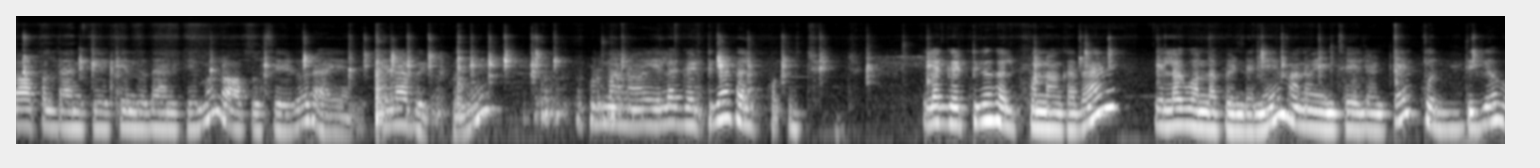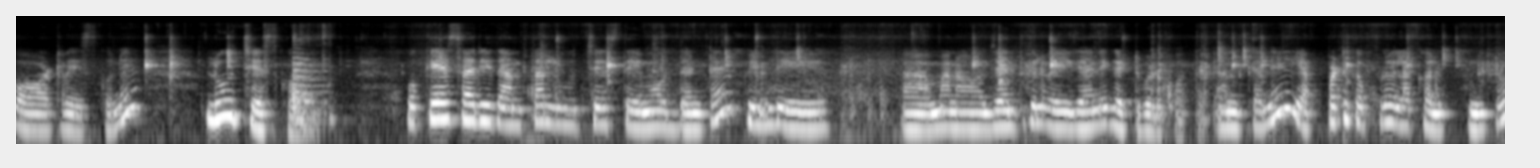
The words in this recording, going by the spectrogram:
లోపల దానికి కింద దానికేమో లోపల సైడ్ రాయాలి. ఇలా పెట్టుకొని ఇప్పుడు మనం ఇలా గట్టిగా కలుపుకో ఇలా గట్టిగా కలుపుకున్నాం కదా ఇలాగ ఉన్న పిండిని మనం ఏం చేయాలంటే కొద్దిగా వాటర్ వేసుకొని లూజ్ చేసుకోవాలి. ఒకేసారి ఇదంతా లూజ్ చేస్తే ఏమవుద్దంటే పిండి మనం జంతికలు వేయగానే గట్టిపడిపోతాయి. అందుకని ఎప్పటికప్పుడు ఇలా కలుపుకుంటూ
